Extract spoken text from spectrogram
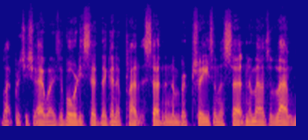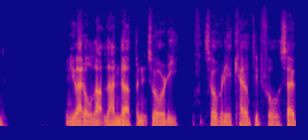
like British Airways have already said they're going to plant a certain number of trees on a certain amount of land. And you add all that land up and it's already it's already accounted for. So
